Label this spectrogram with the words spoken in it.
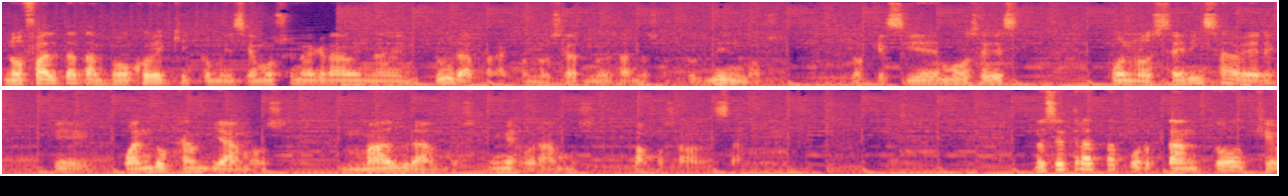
No falta tampoco de que comencemos una gran aventura para conocernos a nosotros mismos. Lo que sí debemos es conocer y saber que cuando cambiamos, maduramos y mejoramos, vamos a avanzar. No se trata, por tanto, que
